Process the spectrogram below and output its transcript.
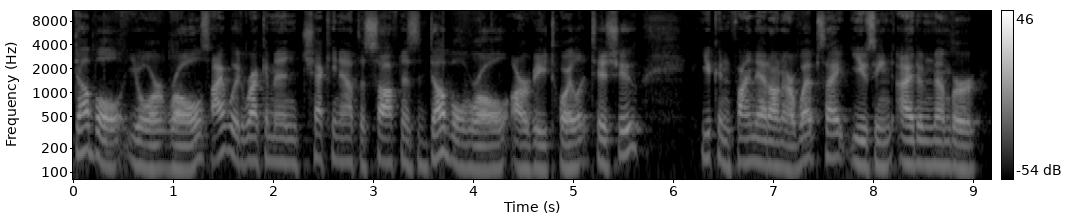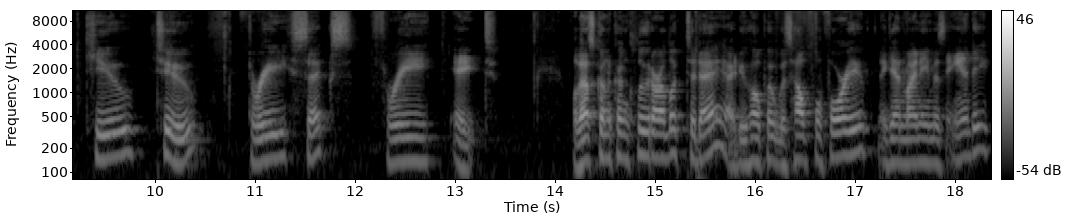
double your rolls, I would recommend checking out the Softness Double Roll RV Toilet Tissue. You can find that on our website using item number Q23638. Well, that's going to conclude our look today. I do hope it was helpful for you. Again, my name is Andy.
